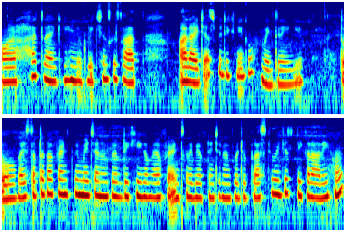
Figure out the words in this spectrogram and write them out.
और हर तरह की न्यू कलेक्शंस के साथ आल आइडियाज़ भी देखने को मिलते रहेंगे। तो गाइस तब तक आप फ्रेंड्स भी मेरे चैनल पर देखिएगा, मैं फ्रेंड्स के लिए भी अपने चैनल पर जो बेस्ट वीडियोस लेकर आ रही हूँ।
